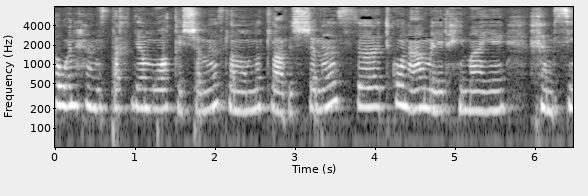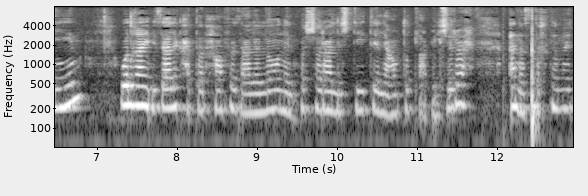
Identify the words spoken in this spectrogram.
هو نحن نستخدم واقي الشمس. لما بنطلع بالشمس تكون عامل الحماية خمسين والغاية بذلك حتى نحافظ على لون البشرة الجديدة اللي عم تطلع بالجرح. أنا استخدمت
